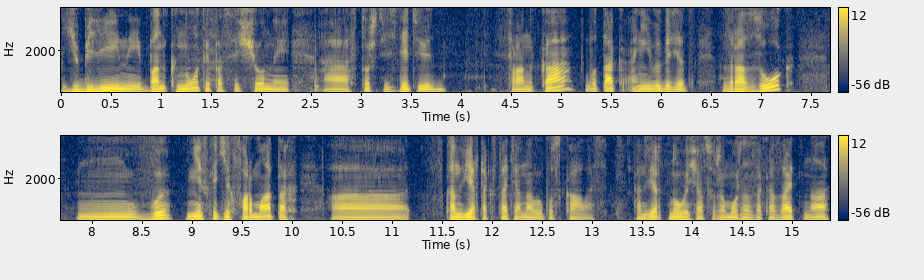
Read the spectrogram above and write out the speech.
юбилейные банкноты, посвященные 160-летию франка. Вот так они выглядят зразок в нескольких форматах а, в конвертах, кстати, она выпускалась. Конверт новый сейчас уже можно заказать на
